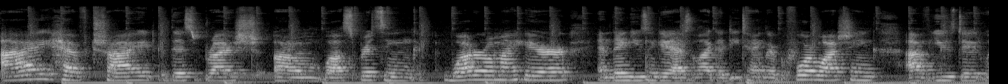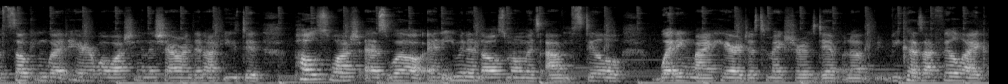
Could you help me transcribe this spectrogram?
I have tried this brush um, while spritzing water on my hair and then using it as like a detangler before washing. I've used it with soaking wet hair while washing in the shower and then I've used it post wash as well and even in those moments I'm still wetting my hair just to make sure it's damp enough because I feel like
